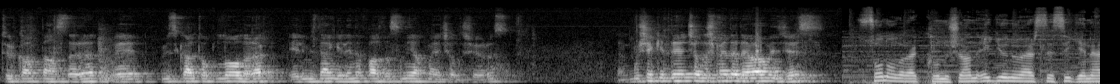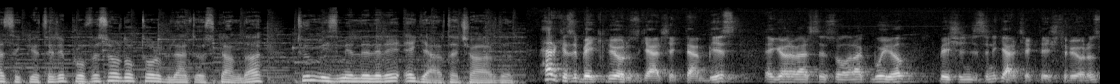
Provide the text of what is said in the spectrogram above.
Türk halk dansları ve müzikal topluluğu olarak elimizden gelenin fazlasını yapmaya çalışıyoruz. Bu şekilde çalışmaya da devam edeceğiz. Son olarak konuşan Ege Üniversitesi Genel Sekreteri Profesör Doktor Bülent Özkan da tüm İzmirlileri Ege Art'a çağırdı. Herkesi bekliyoruz gerçekten biz. Ege Üniversitesi olarak bu yıl beşincisini gerçekleştiriyoruz.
